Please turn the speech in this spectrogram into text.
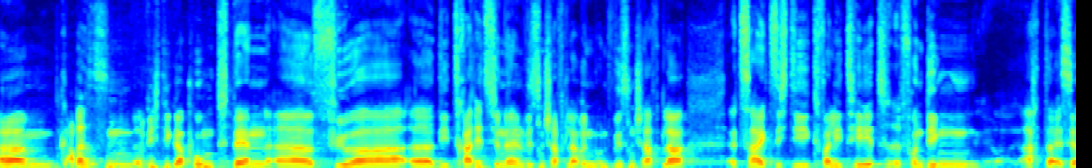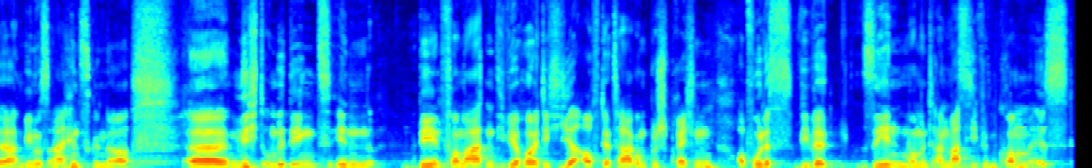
Ähm, aber es ist ein wichtiger Punkt, denn äh, für äh, die traditionellen Wissenschaftlerinnen und Wissenschaftler äh, zeigt sich die Qualität äh, von Dingen, ach, da ist ja minus eins, genau, äh, nicht unbedingt in den Formaten, die wir heute hier auf der Tagung besprechen, obwohl es, wie wir sehen, momentan massiv im Kommen ist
